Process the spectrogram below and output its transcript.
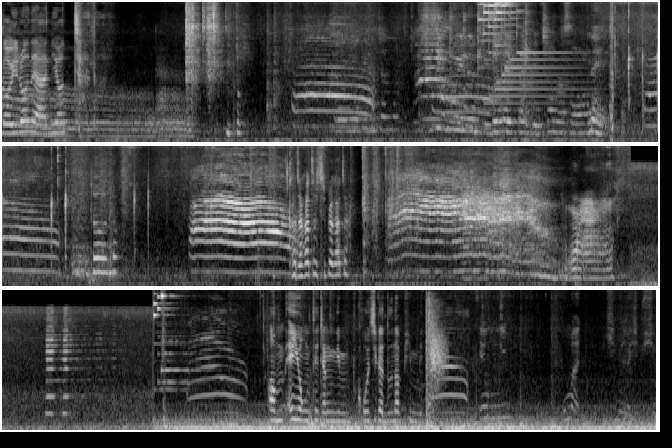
너 이런 애 아니었잖아. 일단 괜찮아서. 네. 가자 가자 집에 가자. 엄 애용 대장님 고지가 눈앞입니다. 애용님 몸만 힘을 내십시오.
